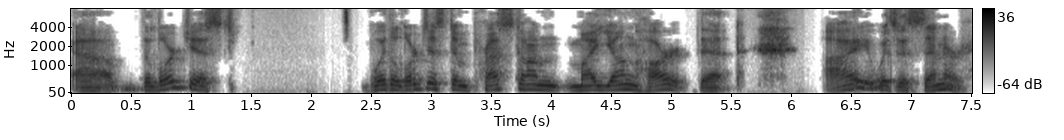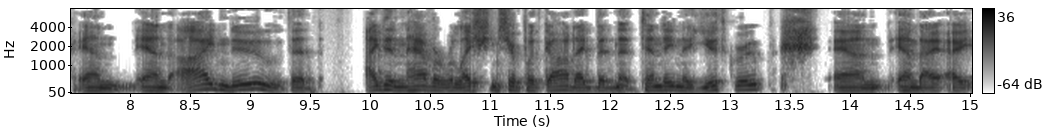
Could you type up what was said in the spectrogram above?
uh, the Lord just boy, the Lord just impressed on my young heart that I was a sinner and and I knew that I didn't have a relationship with God. I'd been attending a youth group and and I, I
